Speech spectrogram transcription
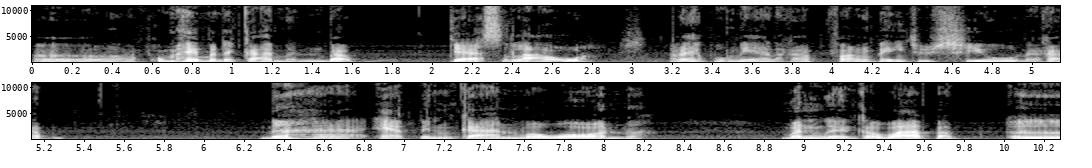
เออผมให้บรรยากาศเหมือนแบบแจ๊สเลาอะไรพวกนี้นะครับ ฟังเพลงชิวๆนะครับ เนื้อหาแอบเป็นการวาวอนเนาะมันเหมือนกับว่าแบบเออ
